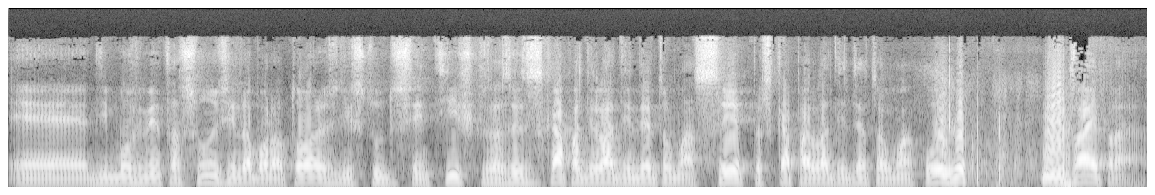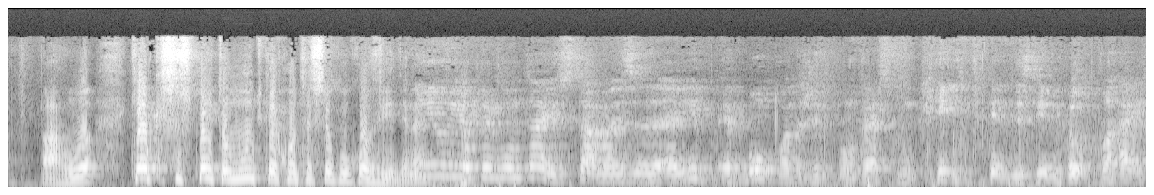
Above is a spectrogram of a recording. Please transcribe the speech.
é, de movimentações em laboratórios de estudos científicos, às vezes escapa de lá de dentro uma cepa, escapa lá de dentro alguma coisa e vai para a rua, que é o que suspeitam muito que aconteceu com o Covid, né? Eu ia perguntar isso, tá, mas eh, aí é bom quando a gente conversa com quem entende, assim, meu pai.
